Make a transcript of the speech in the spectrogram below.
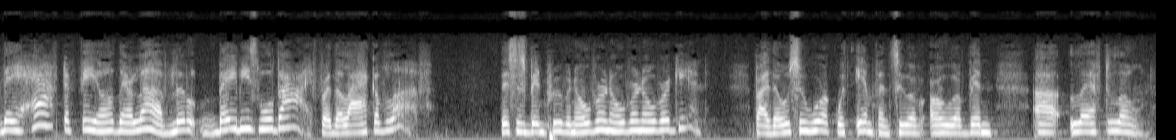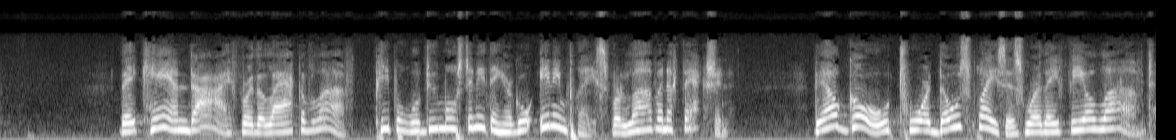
they have to feel their love. Little babies will die for the lack of love. This has been proven over and over and over again by those who work with infants who have, who have been uh, left alone. They can die for the lack of love. People will do most anything or go any place for love and affection. They'll go toward those places where they feel loved.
